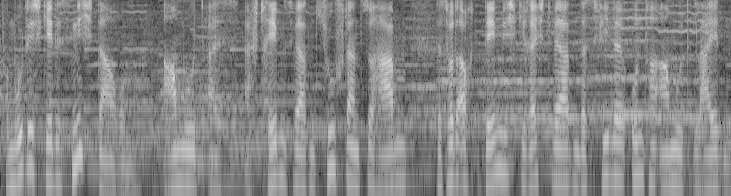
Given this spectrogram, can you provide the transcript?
Vermutlich geht es nicht darum, Armut als erstrebenswerten Zustand zu haben. Das würde auch dem nicht gerecht werden, dass viele unter Armut leiden.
